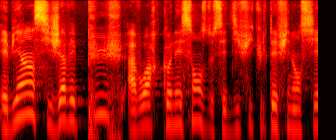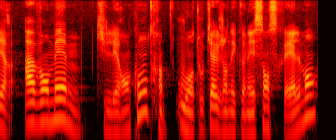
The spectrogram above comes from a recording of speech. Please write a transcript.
eh bien, si j'avais pu avoir connaissance de ces difficultés financières avant même qu'il les rencontre, ou en tout cas que j'en ai connaissance réellement,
